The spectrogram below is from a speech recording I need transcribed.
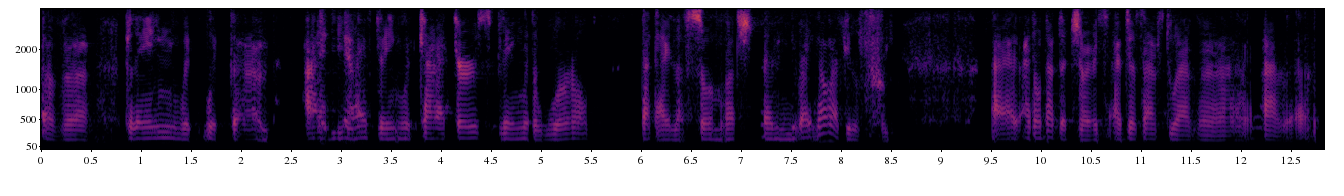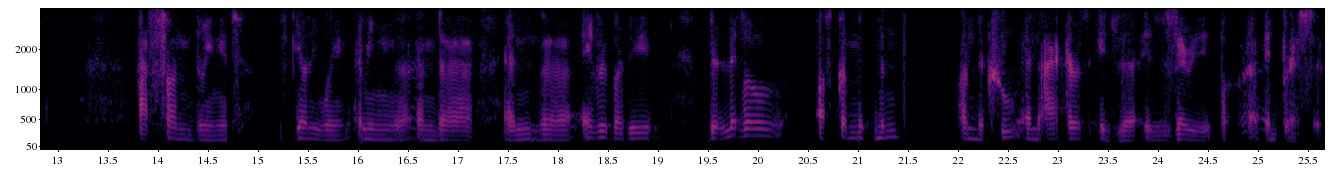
of uh, playing with with um, ideas, playing with characters, playing with a world that I love so much. And right now, I feel free. I, I don't have the choice. I just have to have uh, have, uh, have fun doing it. It's the only way. I mean, uh, and uh, and uh, everybody, the level of commitment on the crew and actors is uh, is very uh, impressive.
